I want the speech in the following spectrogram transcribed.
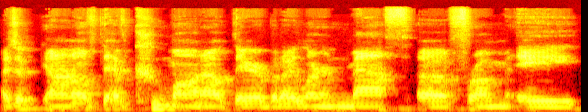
I took I don't know if they have Kumon out there, but I learned math uh, from a.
